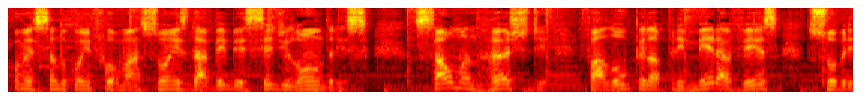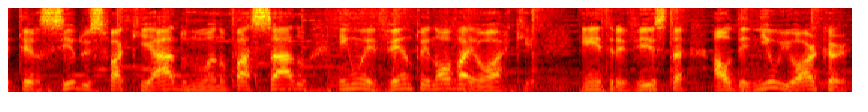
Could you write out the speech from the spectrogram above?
começando com informações da BBC de Londres. Salman Rushdie falou pela primeira vez sobre ter sido esfaqueado no ano passado em um evento em Nova York. Em entrevista ao The New Yorker,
